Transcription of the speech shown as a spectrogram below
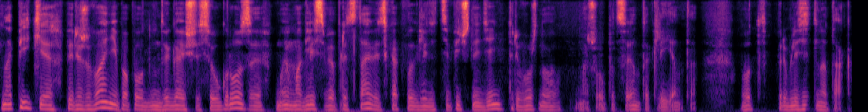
на пике переживаний по поводу надвигающейся угрозы мы могли себе представить, как выглядит типичный день тревожного нашего пациента, клиента. Вот приблизительно так.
